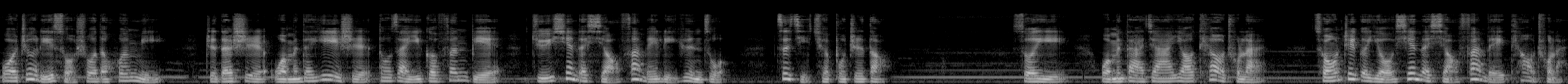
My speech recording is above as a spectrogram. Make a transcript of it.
我这里所说的昏迷，指的是我们的意识都在一个分别局限的小范围里运作，自己却不知道。所以，我们大家要跳出来，从这个有限的小范围跳出来。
